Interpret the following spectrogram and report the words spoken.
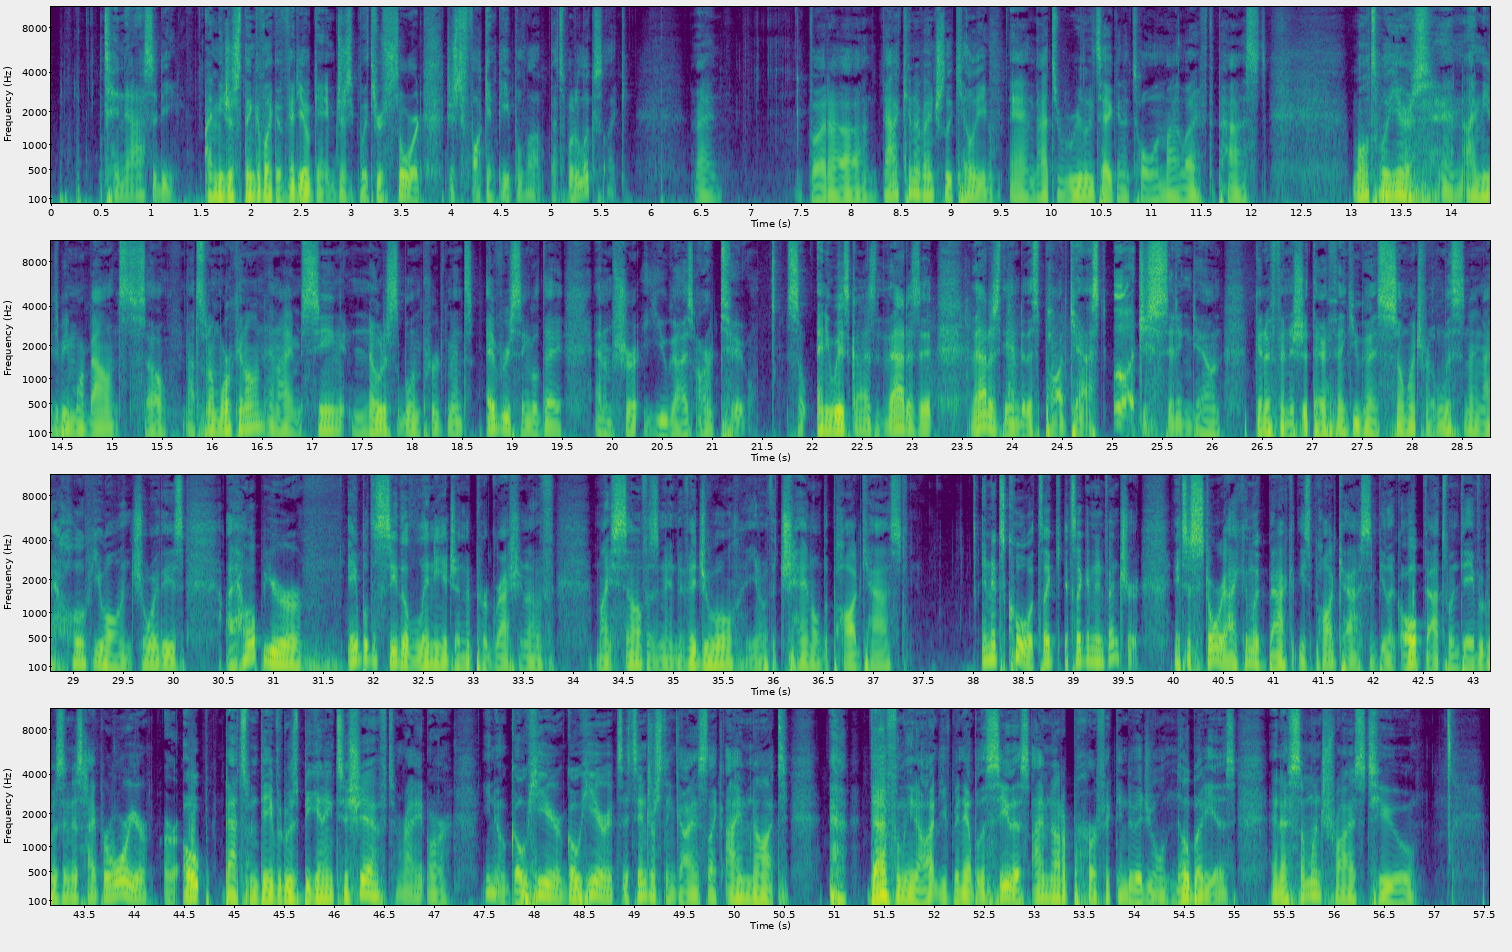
tenacity. I mean, just think of like a video game, just with your sword, just fucking people up. That's what it looks like, right? But uh, that can eventually kill you, and that's really taken a toll on my life the past multiple years, and I need to be more balanced. So that's what I'm working on, and I am seeing noticeable improvements every single day, and I'm sure you guys are too. So, anyways, guys, that is it. That is the end of this podcast. Ugh, just sitting down. I'm to finish it there. Thank you guys so much for listening. I hope you all enjoy these. I hope you're able to see the lineage and the progression of myself as an individual, you know, the channel, the podcast and it's cool. It's like it's like an adventure. It's a story. I can look back at these podcasts and be like, "Oh, that's when David was in his hyper warrior," or "Oh, that's when David was beginning to shift," right? Or you know, go here, go here. It's it's interesting, guys. Like I'm not definitely not. You've been able to see this. I'm not a perfect individual. Nobody is. And if someone tries to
